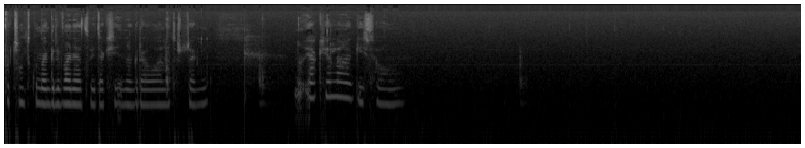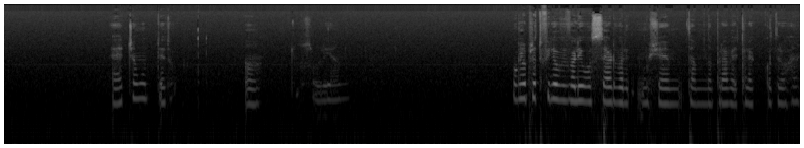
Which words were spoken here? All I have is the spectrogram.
początku nagrywania, co i tak się nie nagrało, ale to szczegół. No jakie lagi są. Czemu ja tu... A, tu są liany. W ogóle przed chwilą wywaliło serwer, musiałem tam naprawiać lekko trochę.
